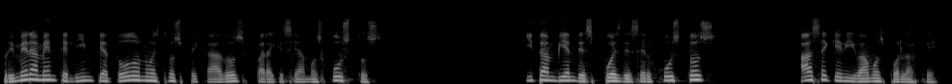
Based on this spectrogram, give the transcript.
Primeramente limpia todos nuestros pecados para que seamos justos. Y también después de ser justos, hace que vivamos por la fe.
